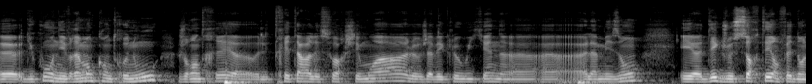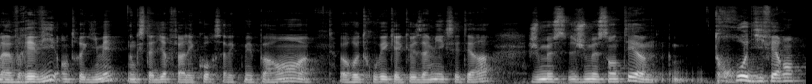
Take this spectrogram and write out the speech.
Euh, du coup, on est vraiment qu'entre nous. Je rentrais euh, très tard les soirs chez moi, j'avais que le week-end à, la maison. Et euh, dès que je sortais en fait dans la vraie vie entre guillemets, donc c'est-à-dire faire les courses avec mes parents, retrouver quelques amis, etc. Je me, je me sentais trop différent.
